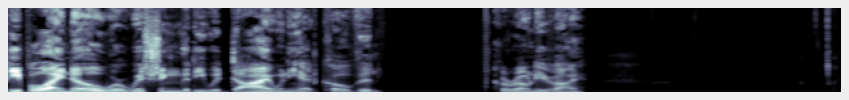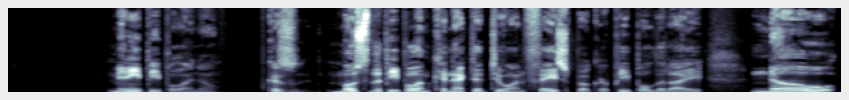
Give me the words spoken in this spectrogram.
People I know were wishing that he would die when he had COVID, coronavirus. Many people I know because most of the people I'm connected to on Facebook are people that I know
